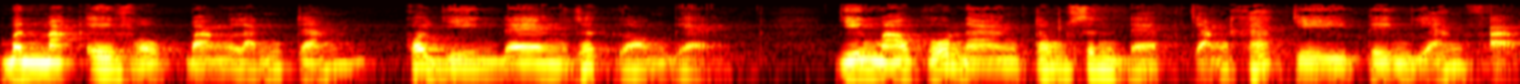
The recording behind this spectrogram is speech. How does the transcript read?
Mình mặc y phục bằng lãnh trắng, có viền đen rất gọn gàng. Diện mạo của nàng trông xinh đẹp chẳng khác gì tiên gián phạm.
